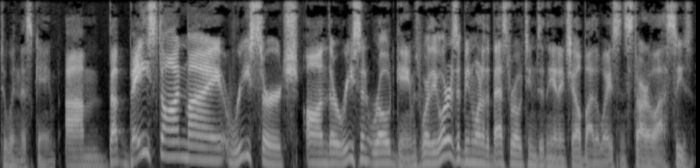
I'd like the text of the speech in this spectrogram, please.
to win this game. Um, but based on my research on their recent road games, where the Oilers have been one of the best road teams in the NHL, by the way, since start of last season,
